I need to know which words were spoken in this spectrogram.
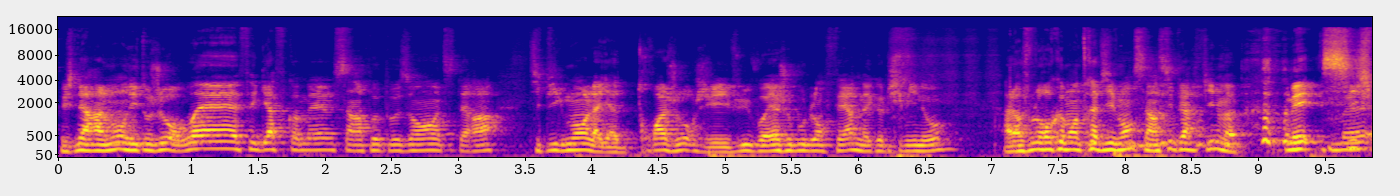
mais généralement on dit toujours ouais, fais gaffe quand même, c'est un peu pesant, etc. Typiquement, là il y a trois jours, j'ai vu Voyage au bout de l'enfer, Michael Cimino. Alors je vous le recommande très vivement, c'est un super film, mais si,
